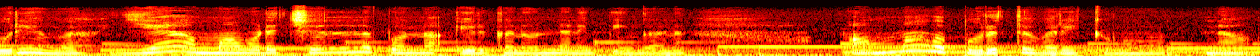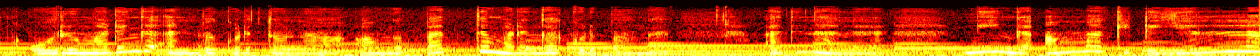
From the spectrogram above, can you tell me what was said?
புரியுங்க ஏன் அம்மாவோட செல்ல பொண்ணாக இருக்கணும்னு நினைப்பீங்கன்னு. அம்மாவை பொறுத்த வரைக்கும் நான் ஒரு மடங்கு அன்பை கொடுத்தோன்னா அவங்க பத்து மடங்காக கொடுப்பாங்க. நீங்கள் அம்மா கிட்ட எல்லா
